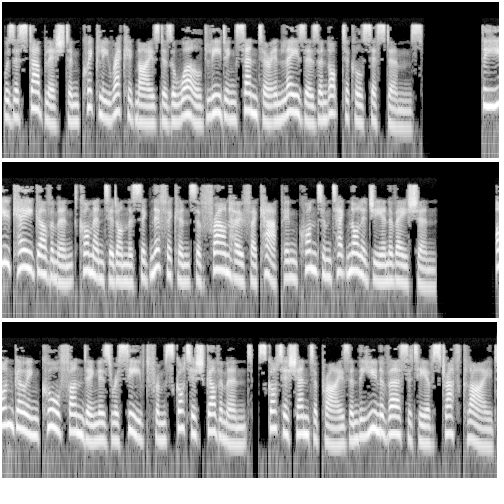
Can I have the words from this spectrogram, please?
was established and quickly recognised as a world-leading centre in lasers and optical systems. The UK government commented on the significance of Fraunhofer CAP in quantum technology innovation. Ongoing core funding is received from Scottish Government, Scottish Enterprise and the University of Strathclyde.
